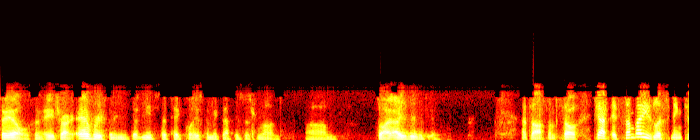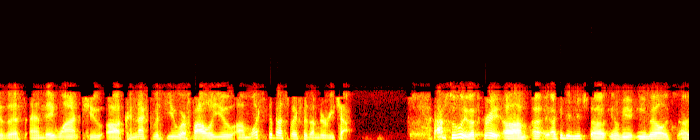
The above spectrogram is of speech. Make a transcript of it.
sales, and HR, everything that needs to take place to make that business run. Um, so I, I agree with you. That's awesome. So, Jeff, if somebody's listening to this and they want to uh, connect with you or follow you, um, what's the best way for them to reach out? Absolutely, that's great. Um, I, I can be reached, uh, you know, via email. It's uh,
